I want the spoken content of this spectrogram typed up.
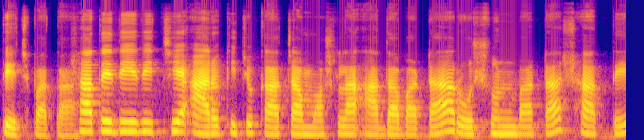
তেজপাতা। সাথে দিয়ে দিচ্ছি আরও কিছু কাঁচা মশলা আদা বাটা রসুন বাটা সাথে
